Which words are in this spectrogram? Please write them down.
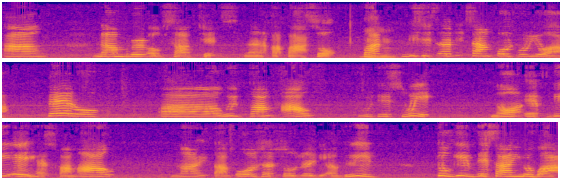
ang number of subjects na nakapasok. But Mhm. this is an example for you ah. Pero uh, we've come out this week, no? FDA has come out, also has already agreed to give the Sinovac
